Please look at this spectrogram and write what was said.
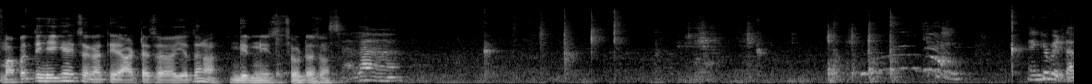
मग आपण ते हे घ्यायचं का? ते आटाचं येतं ना गिरणीचं छोटस. थँक्यू बेटा.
